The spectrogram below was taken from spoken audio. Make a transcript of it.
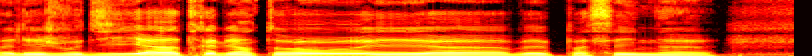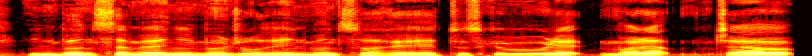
Allez, je vous dis à très bientôt et euh, ben, passez une bonne semaine, une bonne journée, une bonne soirée, tout ce que vous voulez. Voilà, ciao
